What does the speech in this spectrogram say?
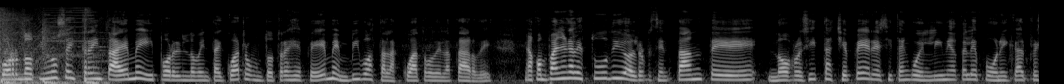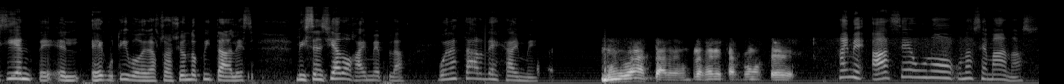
por Noti 1630M y por el 94.3 FM en vivo hasta las 4 de la tarde. Me acompaña en el estudio el representante no progresista Che Pérez y tengo en línea telefónica al presidente, el ejecutivo de la Asociación de Hospitales, licenciado Jaime Pla. Buenas tardes, Jaime. Muy buenas tardes, un placer estar con ustedes. Jaime, hace unas semanas,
